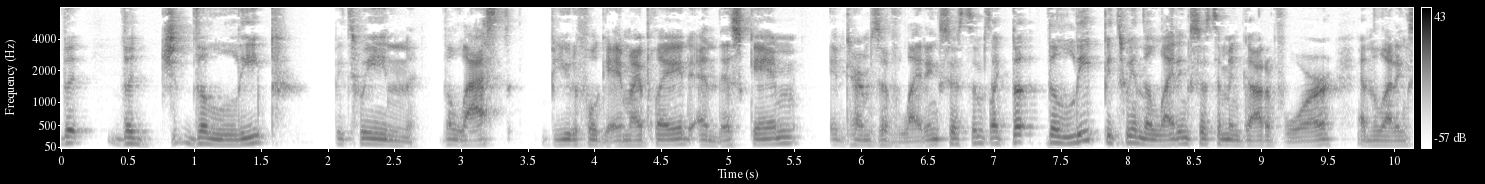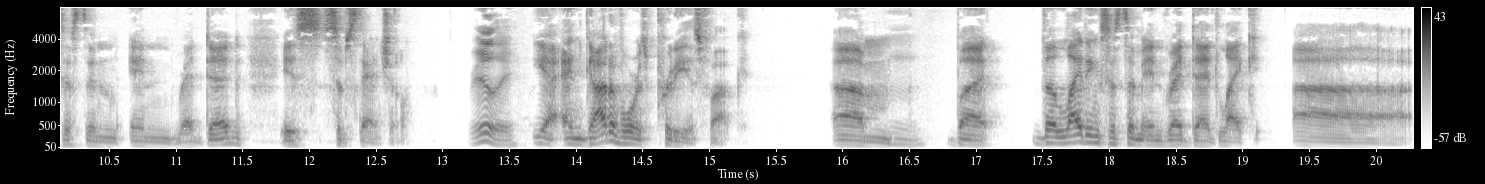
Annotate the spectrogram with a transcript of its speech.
the the the leap between the last beautiful game I played and this game in terms of lighting systems, like the the leap between the lighting system in God of War and the lighting system in Red Dead is substantial. Really? Yeah, and God of War is pretty as fuck. Um, mm. but the lighting system in Red Dead, like, uh,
